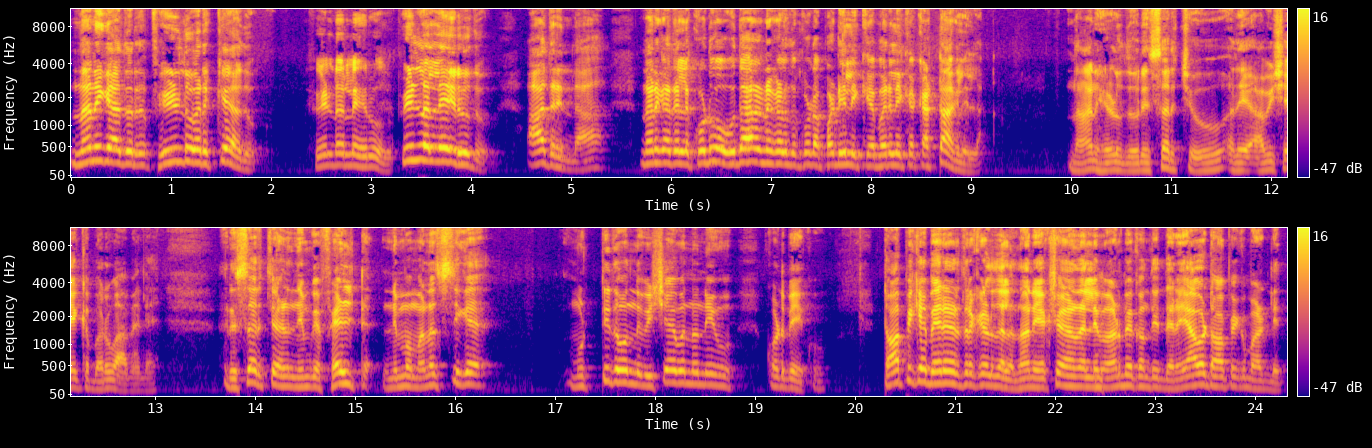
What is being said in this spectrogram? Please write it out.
ನನಗೆ ಅದು ಫೀಲ್ಡ್ ವರ್ಕೇ ಅದು. ಫೀಲ್ಡಲ್ಲೇ ಇರುವುದು. ಫೀಲ್ಡಲ್ಲೇ ಇರುವುದು. ಆದ್ದರಿಂದ ನನಗೆ ಅದರಲ್ಲಿ ಕೊಡುವ ಉದಾಹರಣೆಗಳನ್ನು ಕೂಡ ಪಡೀಲಿಕ್ಕೆ ಬರೀಲಿಕ್ಕೆ ಕಷ್ಟ ಆಗಲಿಲ್ಲ. ನಾನು ಹೇಳೋದು ರಿಸರ್ಚು ಅದೇ ಅಭಿಷೇಕ ಬರುವ ಆಮೇಲೆ ರಿಸರ್ಚ್ ನಿಮಗೆ ಫೆಲ್ಟ್ ನಿಮ್ಮ ಮನಸ್ಸಿಗೆ ಮುಟ್ಟಿದ ಒಂದು ವಿಷಯವನ್ನು ನೀವು ಕೊಡಬೇಕು. ಟಾಪಿಕೇ ಬೇರೆ ಹತ್ರ ಕೇಳೋದಲ್ಲ. ನಾನು ಯಕ್ಷಗಾನದಲ್ಲಿ ಮಾಡಬೇಕು ಅಂತಿದ್ದೇನೆ ಯಾವ ಟಾಪಿಕ್ ಮಾಡಲಿ?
